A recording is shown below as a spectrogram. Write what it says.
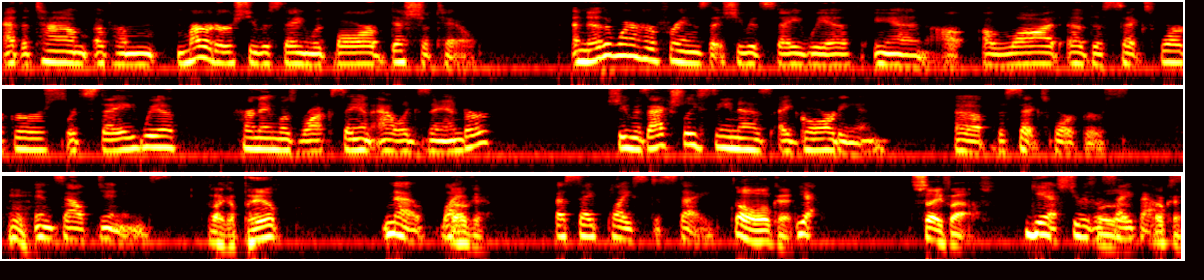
At the time of her m- murder, she was staying with Barb Deschatel. Another one of her friends that she would stay with, and a, a lot of the sex workers would stay with, her name was Roxanne Alexander. She was actually seen as a guardian of the sex workers Hmm. in South Jennings. Like a pimp? No, like okay. a safe place to stay. Oh, okay. Yeah. Safe house. Yes, she was For a safe house. okay.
